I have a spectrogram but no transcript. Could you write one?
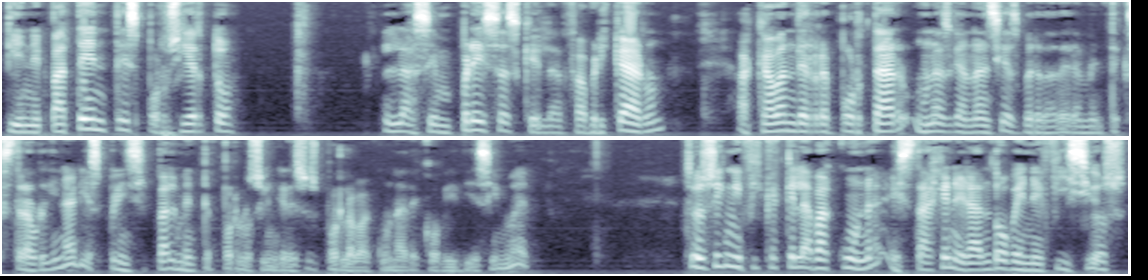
tiene patentes, por cierto, las empresas que la fabricaron acaban de reportar unas ganancias verdaderamente extraordinarias, principalmente por los ingresos por la vacuna de COVID-19. Eso significa que la vacuna está generando beneficios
